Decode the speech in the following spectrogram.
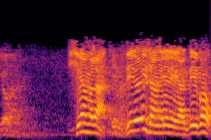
ပြောပါ ရှင်းမလားရှင်းပါဒီတိရစ္ဆာန်လေးတွေကသေပေါက်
